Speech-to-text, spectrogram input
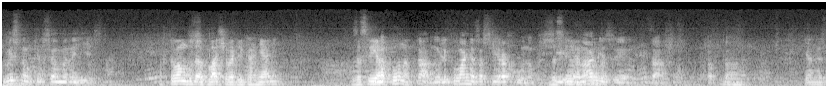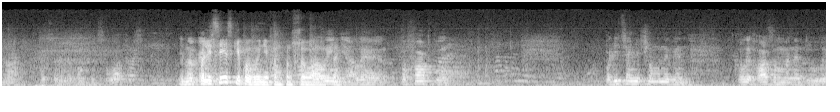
Висновки все в мене є. А Хто вам буде оплачувати лікарняні? За свій Ну, рахунок? Да, ну, лікування за свій рахунок. За Всі свій аналізи, да. Тобто, я не знаю, це компенсувати. І Ну, навряд чи поліцейські повинні компенсувати. повинні, але по факту поліція ні в чому не винна. Коли газом мене дули,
